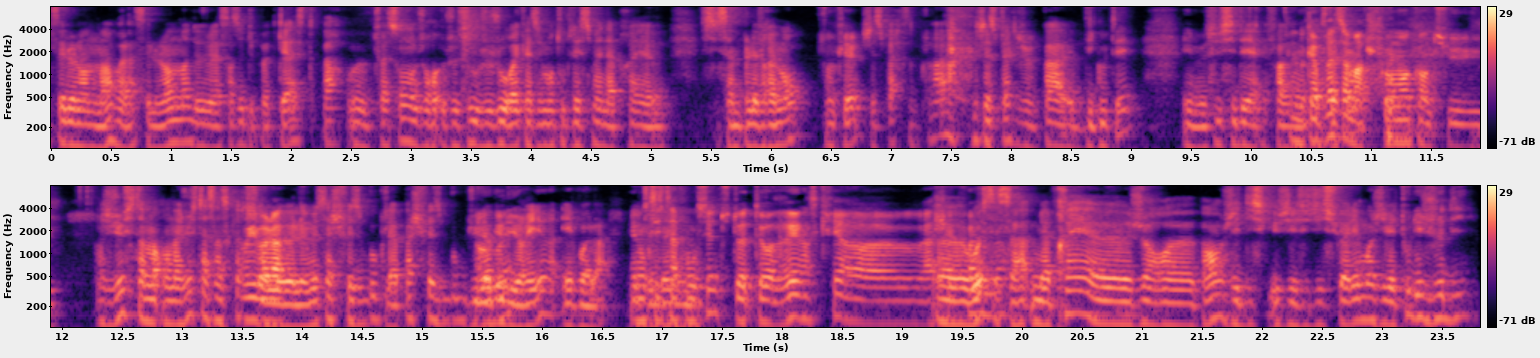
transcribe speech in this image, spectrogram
C'est le lendemain, voilà, c'est le lendemain de la sortie du podcast. Par, euh, de toute façon, je, je, je jouerai quasiment toutes les semaines après, euh, si ça me plaît vraiment. Ok. J'espère que ça me plaira. J'espère que je vais pas être dégoûté et me suicider à la fin de Donc après, ça marche comment quand tu... Juste à- on a juste à s'inscrire Oui, sur voilà. le, le message Facebook, la page Facebook du Ok. Labo du Rire, et voilà. Et donc si ça donne- fonctionne, tu dois te réinscrire euh, à chaque Euh, fois ouais, c'est ça? Mais après, euh, genre, euh, par exemple, j'y suis allé, moi j'y vais tous les jeudis.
